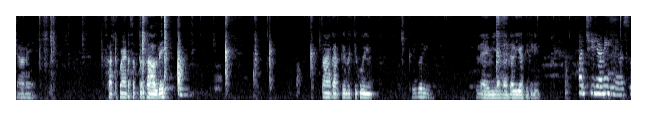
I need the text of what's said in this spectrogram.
ਸਿਆਣੇ 60 65 70 ਸਾਲ ਦੇ, ਤਾਂ ਕਰਕੇ ਵਿੱਚ ਕੋਈ ਕਈ ਵਾਰੀ ਲੈ ਵੀ ਜਾਂਦਾ, ਦਲੀਆ ਖਿਚੜੀ। ਅੱਛੀ ਜਾਣੀ ਹੈ ਬਸ।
